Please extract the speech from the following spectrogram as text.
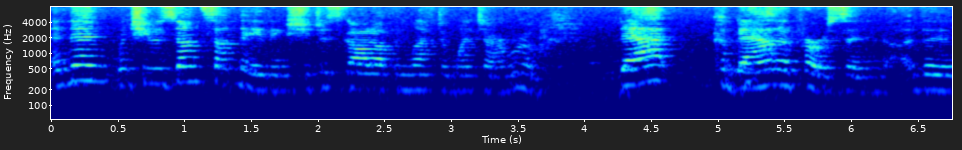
And then when she was done sunbathing, she just got up and left and went to her room. That cabana person, the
